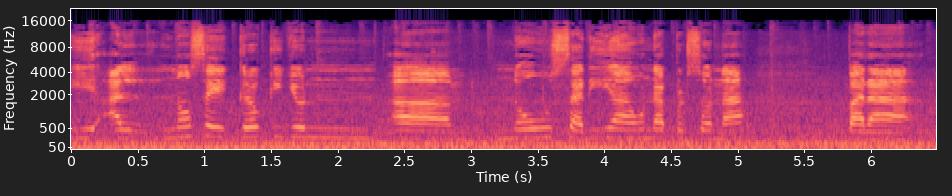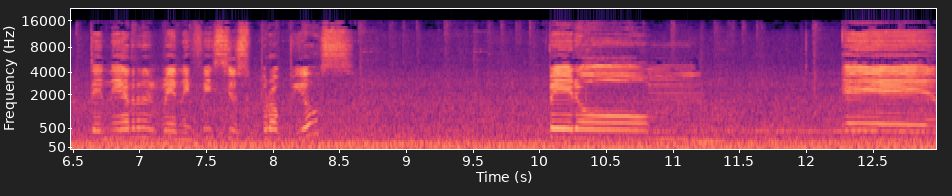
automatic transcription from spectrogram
Y al, no sé, creo que yo no usaría a una persona para tener beneficios propios, pero eh,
